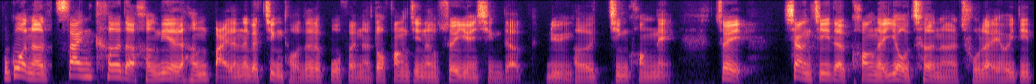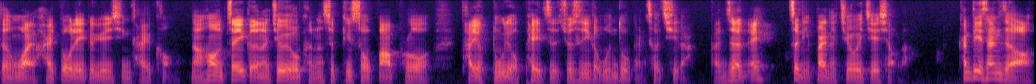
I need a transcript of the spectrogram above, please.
不过呢，三颗的横列的横摆的那个镜头那个部分呢，都放进了非圆形的铝合金框内，所以相机的框的右侧呢，除了 LED 灯外，还多了一个圆形开孔。然后这个呢，就有可能是 Pixel 8 Pro 它有独有配置，就是一个温度感测器啦。反正哎，这礼拜呢就会揭晓了。看第三者哦，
